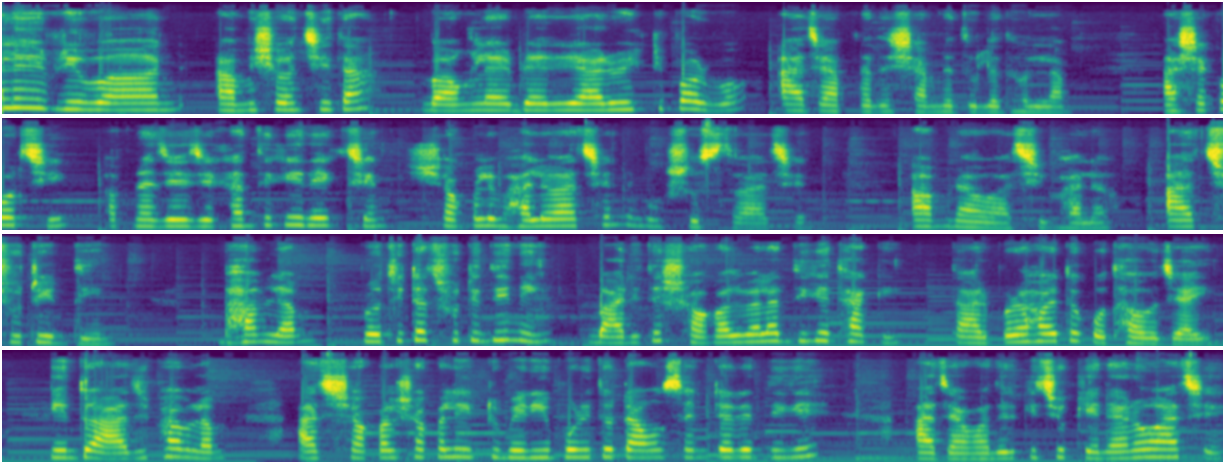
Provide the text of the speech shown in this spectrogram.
হ্যালো এভরিওয়ান আমি সঞ্চিতা। বাংলা লাইব্রেরির আরও একটি পর্ব আজ আপনাদের সামনে তুলে ধরলাম। আশা করছি আপনারা যে যেখান থেকেই দেখছেন, সকলে ভালো আছেন এবং সুস্থ আছেন। আমরাও আছি ভালো। আজ ছুটির দিন। ভাবলাম প্রতিটা ছুটির দিনই বাড়িতে সকালবেলার দিকে থাকি, তারপরে হয়তো কোথাও যাই। কিন্তু আজ ভাবলাম, আজ সকাল সকালে একটু বেরিয়ে পড়ি তো টাউন সেন্টারের দিকে। আজ আমাদের কিছু কেনারও আছে,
